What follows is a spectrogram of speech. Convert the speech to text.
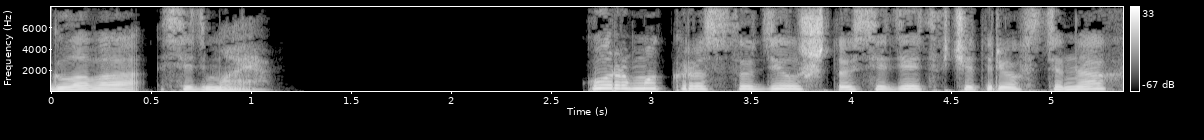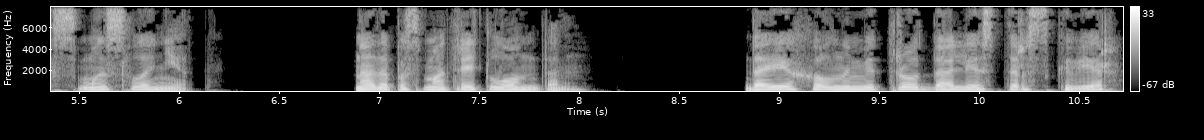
Глава седьмая. Кормак рассудил, что сидеть в четырех стенах смысла нет. Надо посмотреть Лондон. Доехал на метро до Лестер-сквер,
